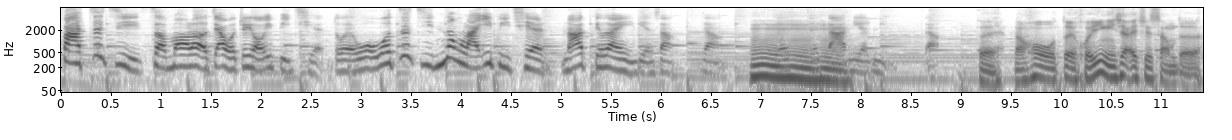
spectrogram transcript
把自己怎么了，这样我就有一笔钱，对我我自己弄来一笔钱，然后丢在你脸上，这样再嗯再打脸你。对，然后对回应一下 H 赏的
